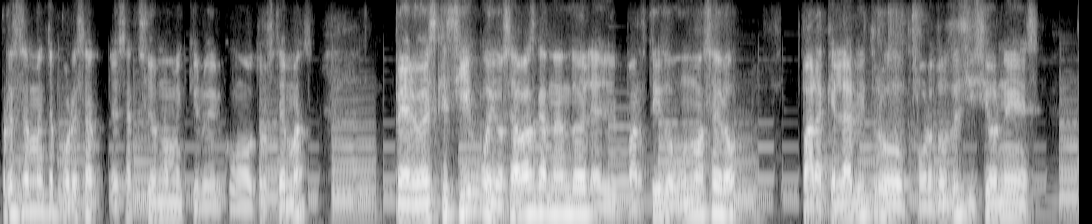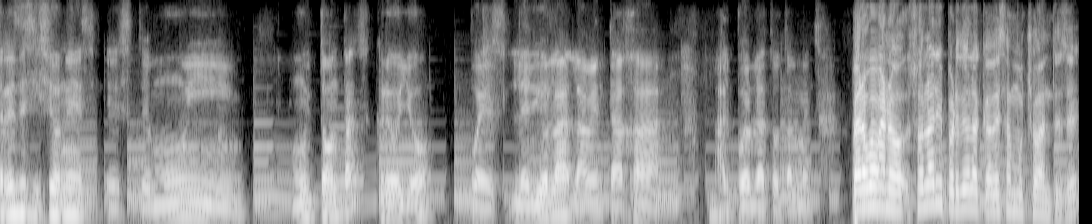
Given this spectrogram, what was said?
precisamente por esa, esa acción no me quiero ir con otros temas, pero es que sí, güey, o sea, vas ganando el, partido 1 a 0 para que el árbitro por dos decisiones, tres decisiones este, muy, muy tontas, creo yo, pues le dio la, la, ventaja al Puebla totalmente. Pero bueno, Solari perdió la cabeza mucho antes, ¿eh?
